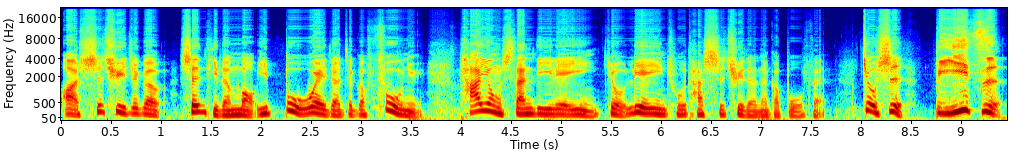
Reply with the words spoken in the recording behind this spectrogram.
啊，失去这个身体的某一部位的这个妇女，她用三 D 列印就列印出她失去的那个部分，就是鼻子。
